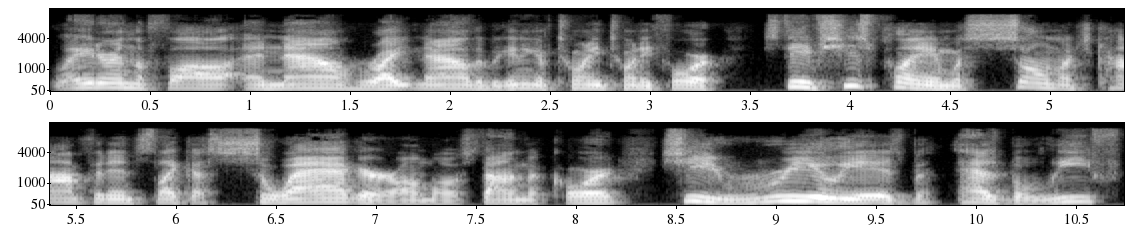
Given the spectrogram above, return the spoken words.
later in the fall and now, right now, the beginning of 2024, Steve, she's playing with so much confidence, like a swagger almost on the court. She really is has belief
